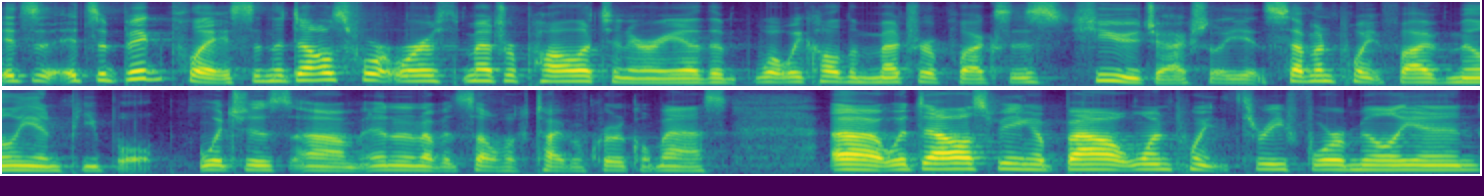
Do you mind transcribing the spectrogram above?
it's it's a big place in the Dallas Fort Worth metropolitan area. The what we call the Metroplex is huge. Actually, it's 7.5 million people, which is um, in and of itself a type of critical mass. Uh, with Dallas being about 1.34 million,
